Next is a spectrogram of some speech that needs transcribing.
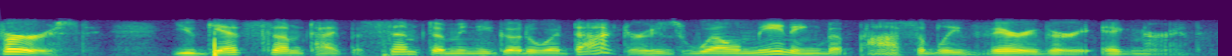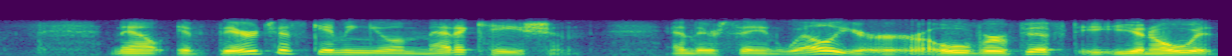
first, you get some type of symptom and you go to a doctor who's well meaning but possibly very, very ignorant. Now, if they're just giving you a medication and they're saying, "Well, you're over 50, you know, it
